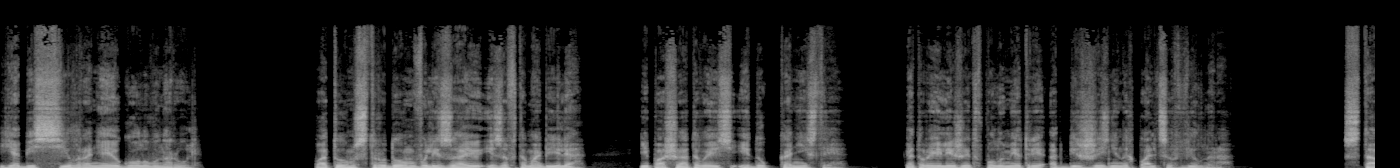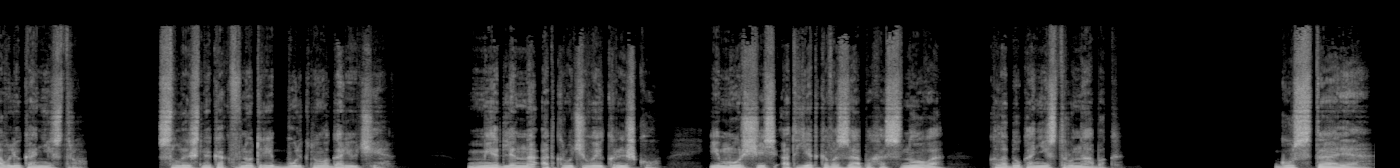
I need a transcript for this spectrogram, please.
Я без сил роняю голову на руль. Потом с трудом вылезаю из автомобиля и, пошатываясь, иду к канистре, которая лежит в полуметре от безжизненных пальцев Вилнера. Ставлю канистру. Слышно, как внутри булькнуло горючее. Медленно откручиваю крышку и, морщась от едкого запаха, снова кладу канистру на бок. Густая,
